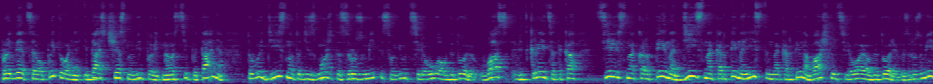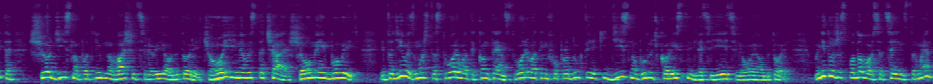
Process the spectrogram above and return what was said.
пройде це опитування і дасть чесну відповідь на ось ці питання то ви дійсно тоді зможете зрозуміти свою цільову аудиторію. У вас відкриється така цілісна картина, дійсна картина, істинна картина вашої цільової аудиторії. Ви зрозумієте, що дійсно потрібно вашій цільовій аудиторії, чого їй не вистачає, що в неї болить. І тоді ви зможете створювати контент, створювати інфопродукти, які дійсно будуть корисні для цієї цільової аудиторії. Мені дуже сподобався цей інструмент,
